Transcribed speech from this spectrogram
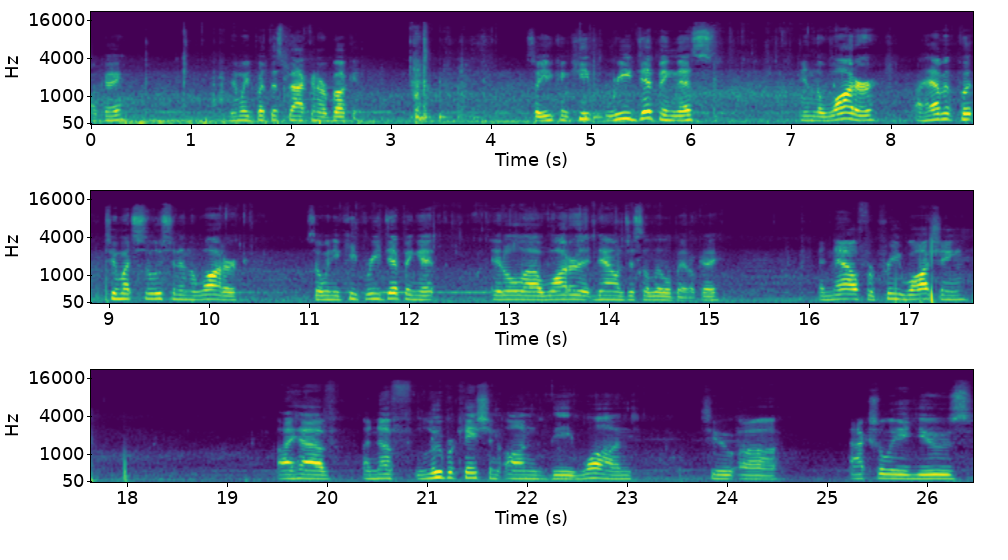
okay? Then we put this back in our bucket. So you can keep re-dipping this in the water. I haven't put too much solution in the water, so when you keep re-dipping it, it'll uh, water it down just a little bit, okay? And now for pre-washing, I have enough lubrication on the wand to uh, actually use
